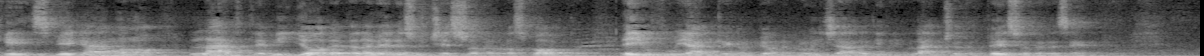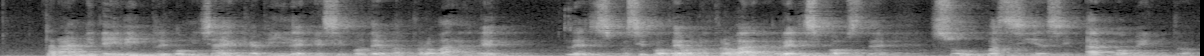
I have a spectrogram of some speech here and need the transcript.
che spiegavano l'arte migliore per avere successo nello sport e io fui anche campione provinciale di lancio del peso per esempio. Tramite i libri cominciai a capire che si poteva trovare le, si potevano trovare le risposte su qualsiasi argomento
